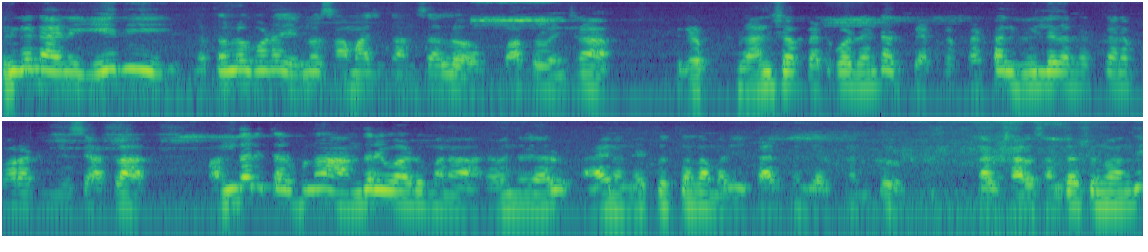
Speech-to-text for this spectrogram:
ఎందుకంటే ఆయన ఏది గతంలో కూడా ఎన్నో సామాజిక అంశాల్లో పాత్ర వహించిన ఇక్కడ బ్రాండ్ షాప్ పెట్టకూడదంటే అది పెట్ట పెట్టడానికి వీల్లేదు అన్నట్టుగానే పోరాటం చేసి అట్లా అందరి తరఫున అందరి వాడు మన రవీంద్ర గారు ఆయన నేతృత్వంలో మరి ఈ కార్యక్రమం జరుపుతున్నందుకు నాకు చాలా సంతోషంగా ఉంది.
